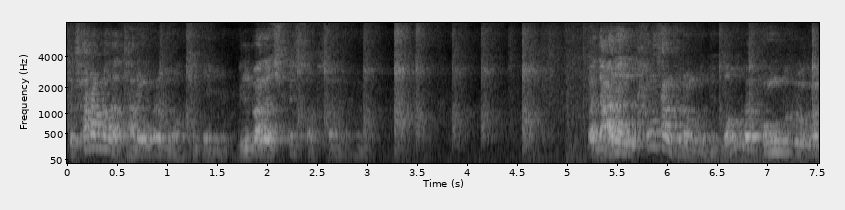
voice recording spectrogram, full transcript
그 사람마다 다른 걸 뭐 어떻게 일반화 시킬 수 없어요. 그러니까 나는 항상 그런 거지. 너 왜 공부를 왜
